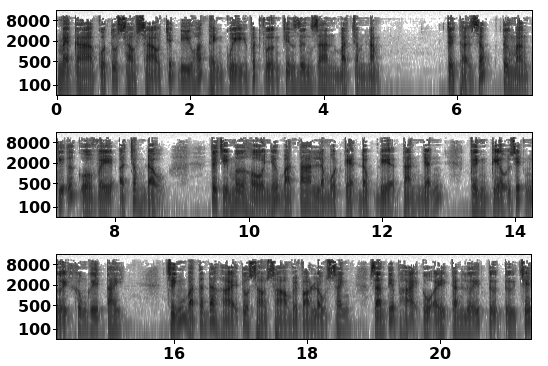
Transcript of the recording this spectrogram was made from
Mẹ cả của tôi xào xào chết đi hóa thành quỷ vất vưởng trên dương gian 300 năm. Tôi thở dốc, từng mảng ký ức ùa về ở trong đầu. Tôi chỉ mơ hồ nhớ bà ta là một kẻ độc địa tàn nhẫn, kinh kiểu giết người không gây tay. Chính bà ta đã hại tô xào xào về vào lầu xanh, gián tiếp hại cô ấy cắn lưỡi tự tử chết.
